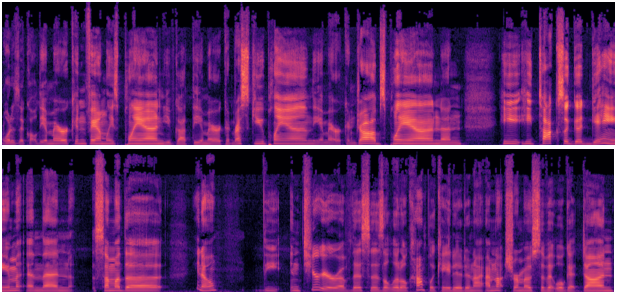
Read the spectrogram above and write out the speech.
what is it called? The American Families Plan. You've got the American Rescue Plan, the American Jobs Plan, and he he talks a good game, and then some of the, you know, the interior of this is a little complicated, and I, I'm not sure most of it will get done.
